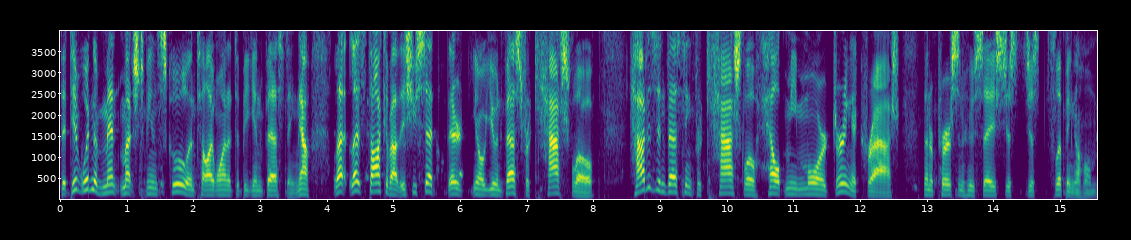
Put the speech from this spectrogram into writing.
that did, wouldn't have meant much to me in school until I wanted to begin investing. Now, let, let's talk about this. You said there, you know, you invest for cash flow. How does investing for cash flow help me more during a crash than a person who says just just flipping a home?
